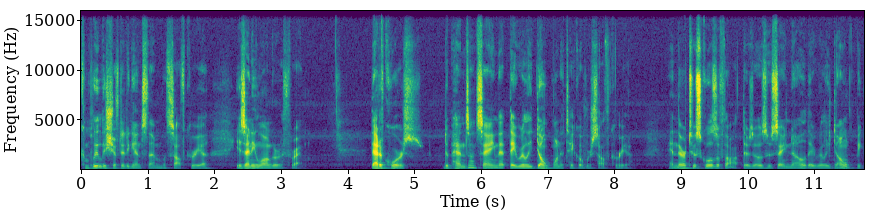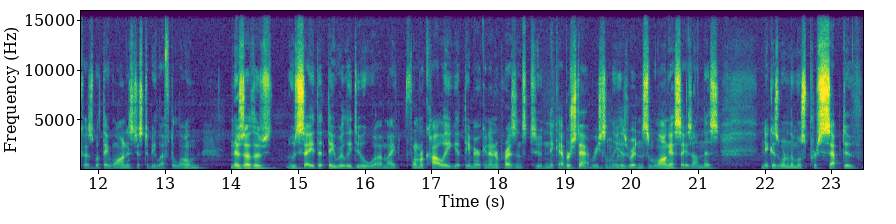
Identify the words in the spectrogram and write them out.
completely shifted against them with South Korea, is any longer a threat. That, of course, depends on saying that they really don't want to take over South Korea. And there are two schools of thought. There's those who say no, they really don't, because what they want is just to be left alone. And there's others who say that they really do. Uh, my former colleague at the American Enterprise Institute, Nick Eberstadt, recently has written some long essays on this. Nick is one of the most perceptive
